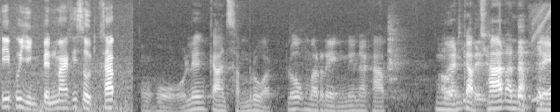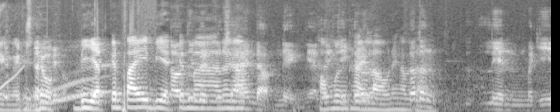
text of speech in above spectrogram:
ที่ผู้หญิงเป็นมากที่สุดครับโอ้โห เรื่องการสำรวจโรคมะเร็งเนี่ยนะครับเอาเหมือนกับที่เป็นชาร์ตอันดับเพลงเลยทีเดียวเบียดกันไปเบียดเอากันที่มาเป็นผู้นะคชารับยอันดับหนึ่งเนี่ยของเมืองไทยเราเนี่ยครับก็ต้องอาจารย์ เรียนเมื่อกี้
